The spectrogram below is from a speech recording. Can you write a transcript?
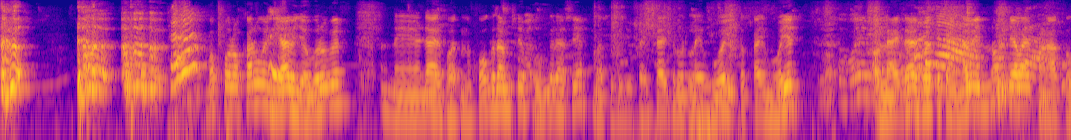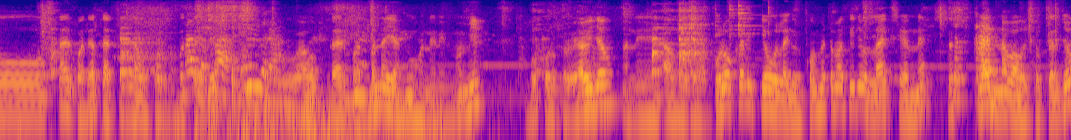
બપોરો કરવો હોય ને આવી જાવ બરોબર? અને ડાયર ભાત નો પ્રોગ્રામ છે ભૂંગરા છે બાકી બીજું કઈ સાઈસ રોટલા એવું હોય તો કાંઈ હોય જ. એટલે ડાયર ભાત કઈ નવીન ન કહેવાય પણ આ તો ડાયર પાત હતા જ લાવો થોડું બતાવી દે. તો આવો ડાયર ભાત બનાવ્યા મોહન અને એની મમ્મીએ. બપોર કરવા આવી જાવ અને આ પૂરો કરી કેવો લાગ્યો કોમેન્ટમાં કહેજો. લાઈક શેર ને સબસ્ક્રાઇબ નવા હોય તો કરજો.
